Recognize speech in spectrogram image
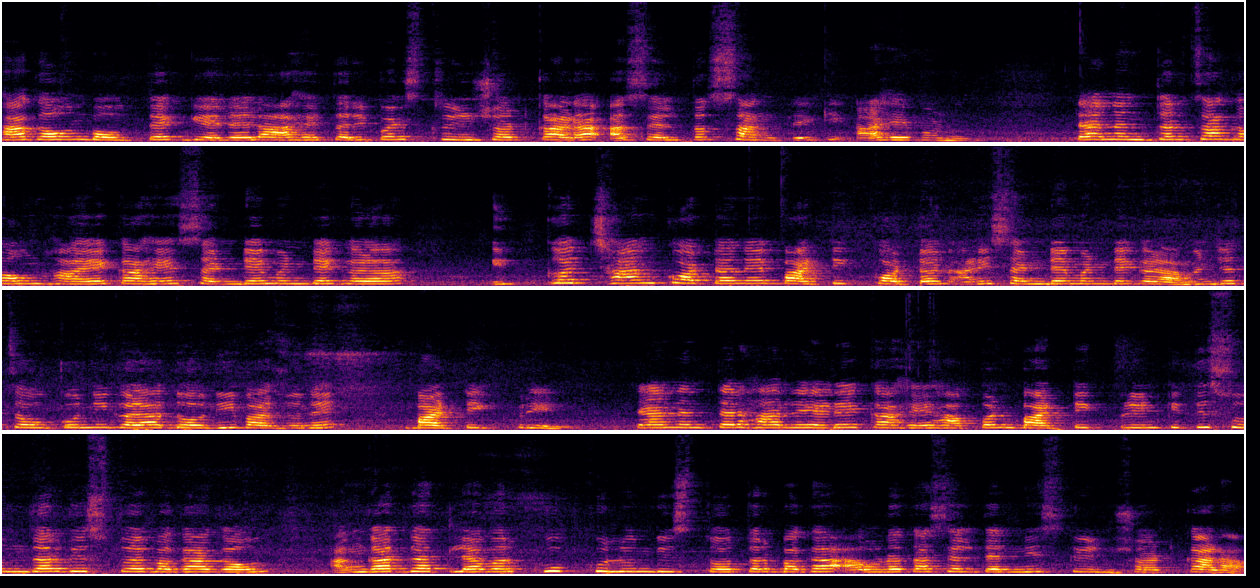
हा गाऊन बहुतेक गेलेला आहे तरी पण स्क्रीनशॉट काढा असेल तर सांगते की आहे म्हणून. त्यानंतरचा गाऊन हा एक आहे संडे मंडे गळा. इतकं छान कॉटन आहे बाटिक कॉटन आणि संडे मंडे गळा. म्हणजे चौकोनी गळा दोन्ही बाजूने बाटिक प्रिंट त्यानंतर हा रेड एक आहे हा पण बाटिक प्रिंट किती सुंदर दिसतोय बघा गाऊन अंगात घातल्यावर खूप खुलून दिसतो. तर बघा आवडत असेल त्यांनी स्क्रीनशॉट काढा.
